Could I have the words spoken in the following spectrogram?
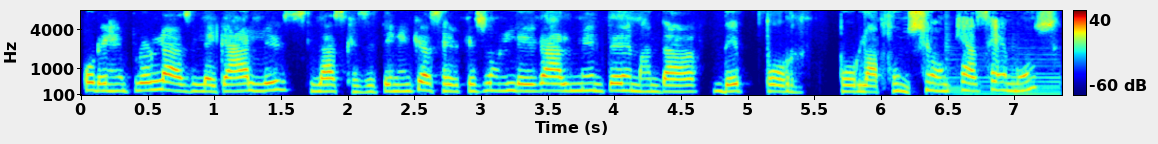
por ejemplo, las legales, las que se tienen que hacer, que son legalmente demandadas de, por, por la función que hacemos.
